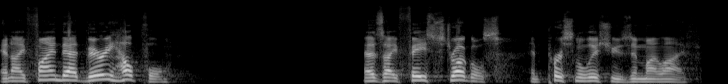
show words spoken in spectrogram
And I find that very helpful as I face struggles and personal issues in my life.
